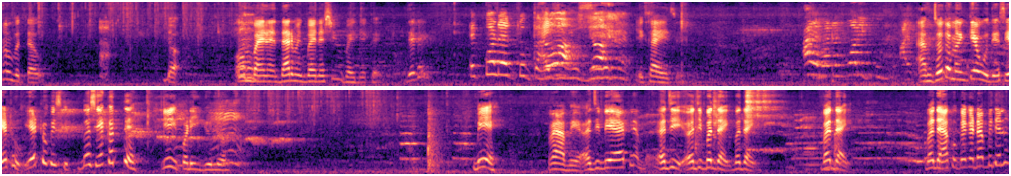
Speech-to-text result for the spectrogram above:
હું બતાવું? જો. ઓમભાઈ ને ધાર્મિક ભાઈ ને શિવભાઈ દેખાય. દેખાય? એ ખાય છે. આમ જો તો મને કેવું દેશે એઠું એઠું બિસ્કિટ બસ એક જ તે. એ પડી ગયું લ્યો. બે. વાહ બે. હજી બે આપ ને? હજી હજી બધાય બધાય. બધાય. બધા આખું પેકેટ આપી દે ને.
